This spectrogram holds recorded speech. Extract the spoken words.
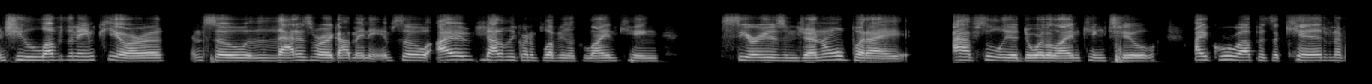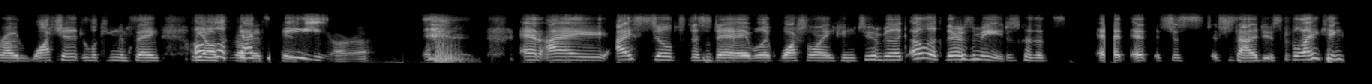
and she loved the name Kiara. And so that is where I got my name. So I've not only grown up loving like Lion King series in general, but I absolutely adore The Lion King too. I grew up as a kid whenever I would watch it, looking and saying, "Oh, look, that's me." and I, I still to this day will like watch The Lion King two and be like, "Oh, look, there's me," just because it's it, it, it's just it's just how I do. So The Lion King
